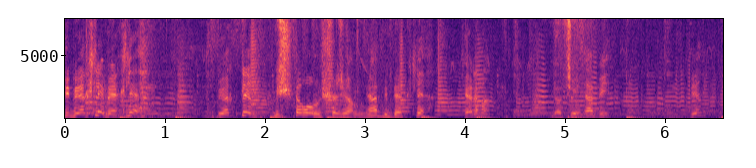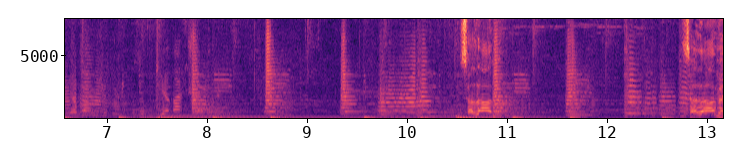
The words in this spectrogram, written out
Bir bekle, bekle. Bekle, bir şey konuşacağım ya. Bir bekle. Keriman. Yatıyorum. Ya bir... Ben yabancı bir kızım. Niye kaçıyorsun? Selami. Selami.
